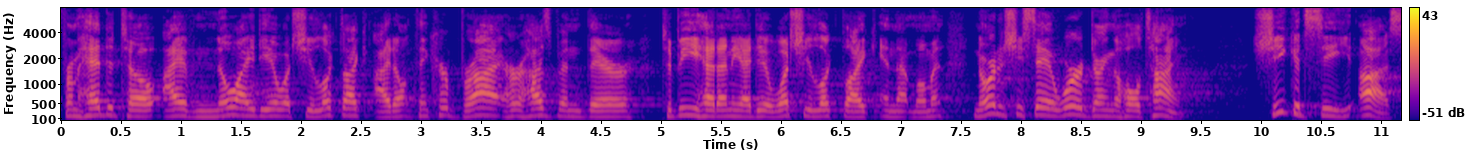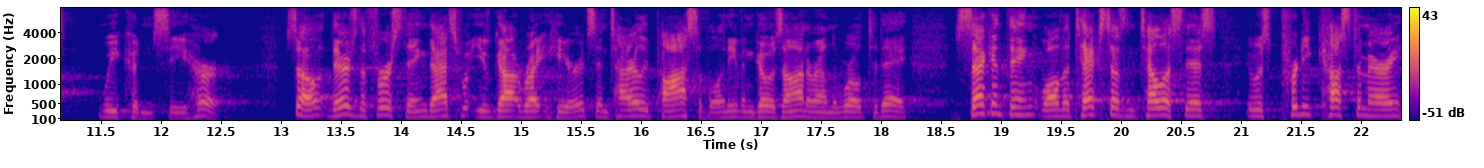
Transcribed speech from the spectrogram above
from head to toe. I have no idea what she looked like. I don't think her bride, her husband there to be had any idea what she looked like in that moment, nor did she say a word during the whole time. She could see us, we couldn't see her. So there's the first thing. That's what you've got right here. It's entirely possible and even goes on around the world today. Second thing, while the text doesn't tell us this, it was pretty customary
